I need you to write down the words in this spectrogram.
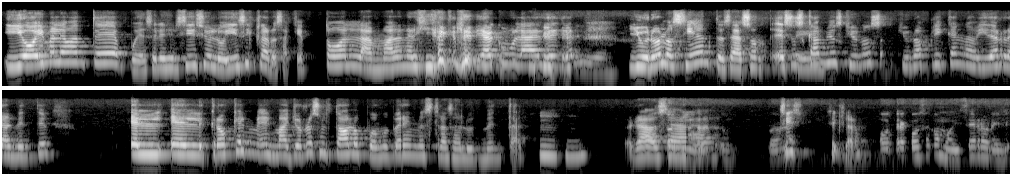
Y hoy me levanté, a hacer ejercicio, lo hice y claro, saqué toda la mala energía que tenía acumulada desde ayer. Y uno lo siente, o sea, son esos cambios que uno, que uno aplica en la vida realmente el, el, creo que el, el, mayor resultado lo podemos ver en nuestra salud mental. ¿Verdad? O sea, sí, Sí, claro. Otra cosa, como dice Error, es,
